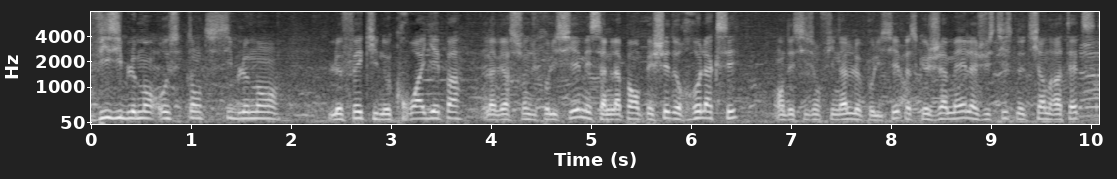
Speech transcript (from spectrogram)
visiblement, ostensiblement, le fait qu'il ne croyait pas la version du policier, mais ça ne l'a pas empêché de relaxer en décision finale le policier, parce que jamais la justice ne tiendra tête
